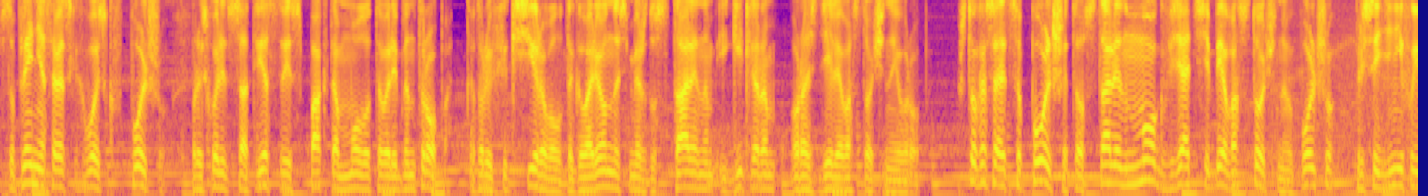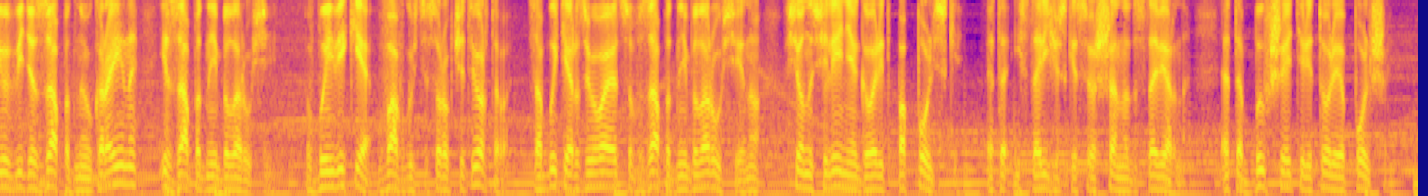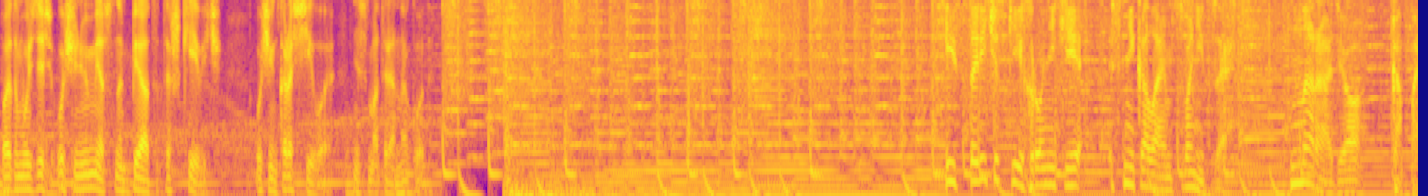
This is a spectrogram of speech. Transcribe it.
Вступление советских войск в Польшу происходит в соответствии с пактом Молотова-Риббентропа, который фиксировал договоренность между Сталином и Гитлером о разделе Восточной Европы. Что касается Польши, то Сталин мог взять себе Восточную Польшу, присоединив ее в виде Западной Украины и Западной Белоруссии. В боевике в августе 44-го события развиваются в Западной Белоруссии, но все население говорит по-польски. Это исторически совершенно достоверно. Это бывшая территория Польши. Поэтому здесь очень уместно Беата Тышкевич. Очень красивая, несмотря на годы. Исторические хроники с Николаем Сванидзе на радио КП.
